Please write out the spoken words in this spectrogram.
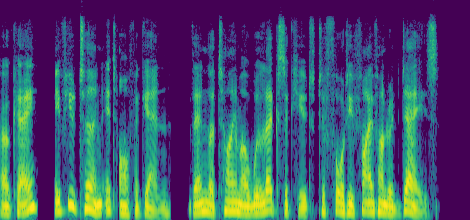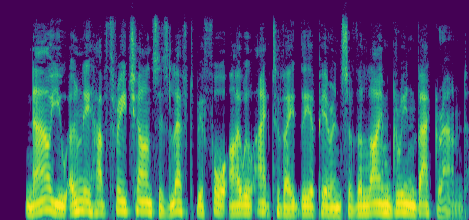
Okay, if you turn it off again, then the timer will execute to 4500 days. Now you only have three chances left before I will activate the appearance of the lime green background.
